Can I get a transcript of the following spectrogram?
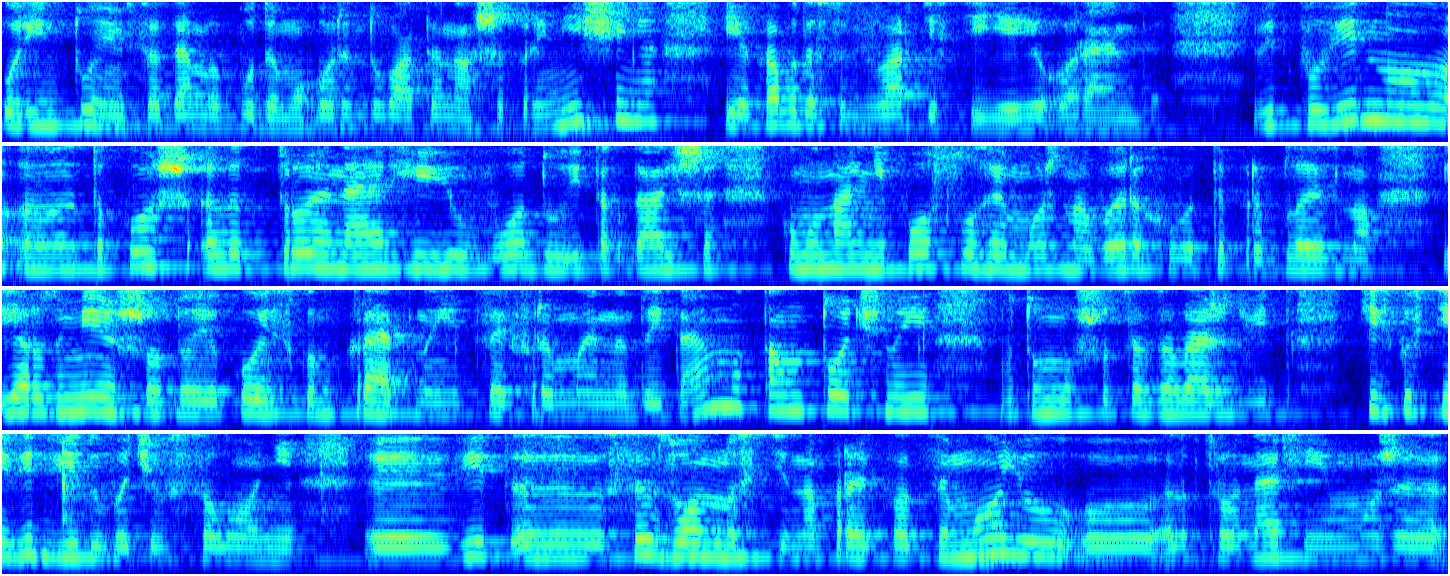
орієнтуємося, де ми будемо орендувати наше приміщення, і яка буде собівартість тієї оренди. Відповідно, е, також електроенергію, воду і так далі, комунальні послуги можна вирахувати приблизно. Я розумію, що до якоїсь конкретної цифри ми не дійдемо там точної, бо тому що це залежить від кількості відвідувачів в салоні, е, від е, сезонності, наприклад, зимою е, електроенергії може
